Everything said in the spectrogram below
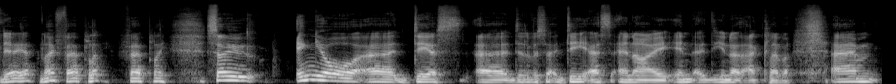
Yeah, yeah. No, fair play, fair play. So, in your uh, DS uh, deliver DSNI, in uh, you know that clever um,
